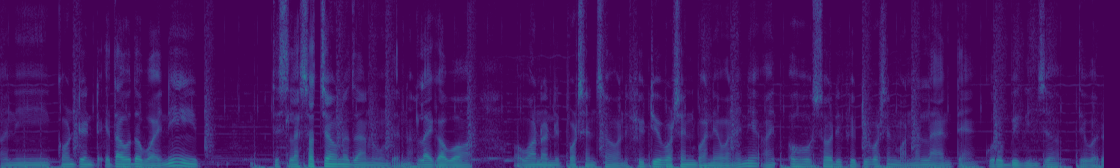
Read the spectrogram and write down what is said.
अनि कन्टेन्ट यताउता भयो नि त्यसलाई सच्याउन जानु हुँदैन। लाइक अब वान हन्ड्रेड पर्सेन्ट छ भने फिफ्टी पर्सेन्ट भन्यो भने नि ओहो सरी फिफ्टी पर्सेन्ट भन्न लायो भने त्यहाँ कुरो बिग्रिन्छ। त्यो भएर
